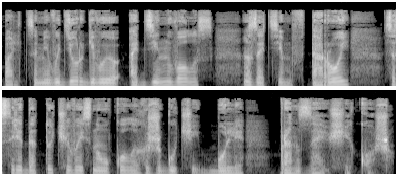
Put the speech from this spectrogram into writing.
пальцами выдергиваю один волос, затем второй, сосредоточиваясь на уколах жгучей боли, пронзающей кожу.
